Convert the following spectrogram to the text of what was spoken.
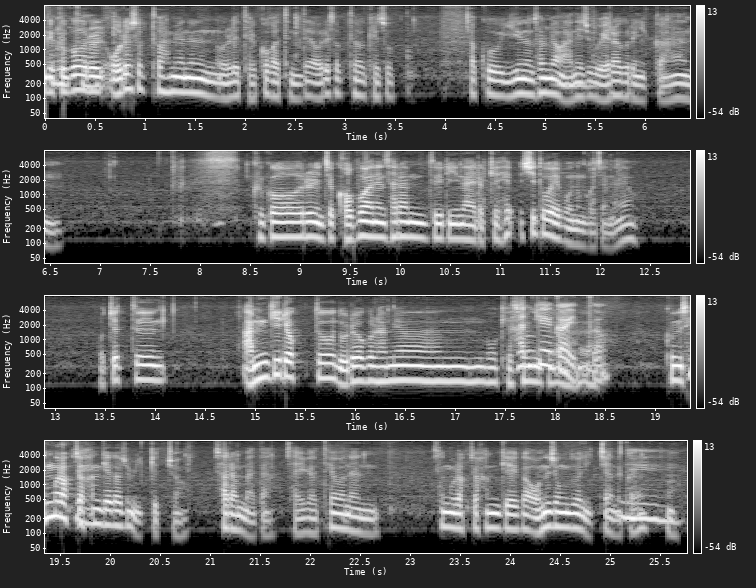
근데 그렇죠. 그거를 어려서부터 하면은 원래 될 것 같은데 어려서부터 계속 자꾸 이유는 설명 안 해주고 왜라 그러니까 그거를 이제 거부하는 사람들이나 이렇게 해- 시도해 보는 거잖아요. 어쨌든 암기력도 노력을 하면 뭐 개선이 한계가 있죠. 그건 생물학적 네. 한계가 좀 있겠죠. 사람마다 자기가 태어난 생물학적 한계가 어느 정도는 있지 않을까요? 네. 어.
